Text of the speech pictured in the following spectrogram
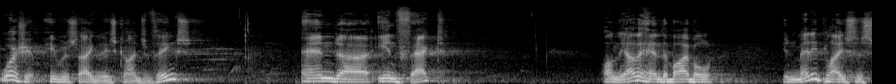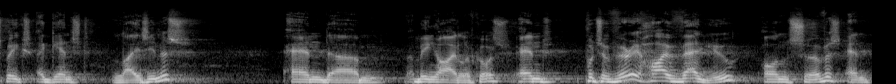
worship. He was saying these kinds of things. And uh, in fact, on the other hand, the Bible in many places speaks against laziness and um, being idle, of course, and puts a very high value on service and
